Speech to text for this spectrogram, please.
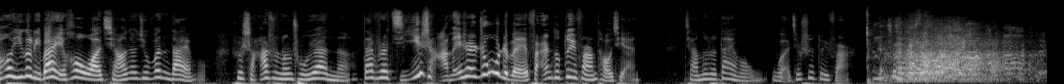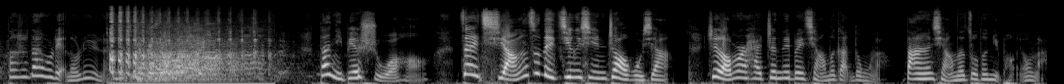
后一个礼拜以后啊，强就去问大夫说啥时候能出院呢？大夫说急啥，没事住着呗，反正都对方掏钱。强子说大夫，我就是对方。当时大夫脸都绿了。但你别说哈，在强子的精心照顾下，这老妹儿还真的被强子感动了，答应强子做他女朋友了。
